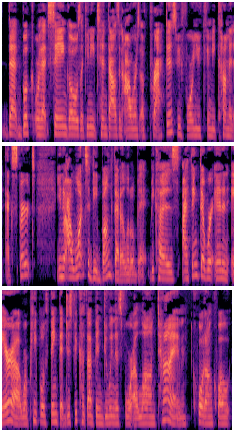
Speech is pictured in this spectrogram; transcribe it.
that book or that saying goes like you need 10,000 hours of practice before you can become an expert. You know, I want to debunk that a little bit because I think that we're in an era where people think that just because I've been doing this for a long time, quote unquote,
